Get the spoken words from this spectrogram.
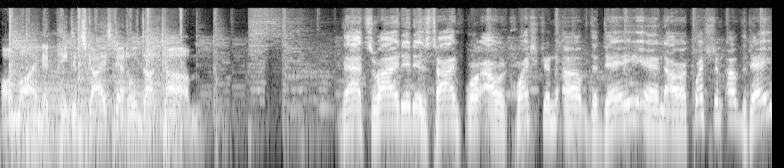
online at paintedskiesdental.com. That's right. It is time for our question of the day. And our question of the day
